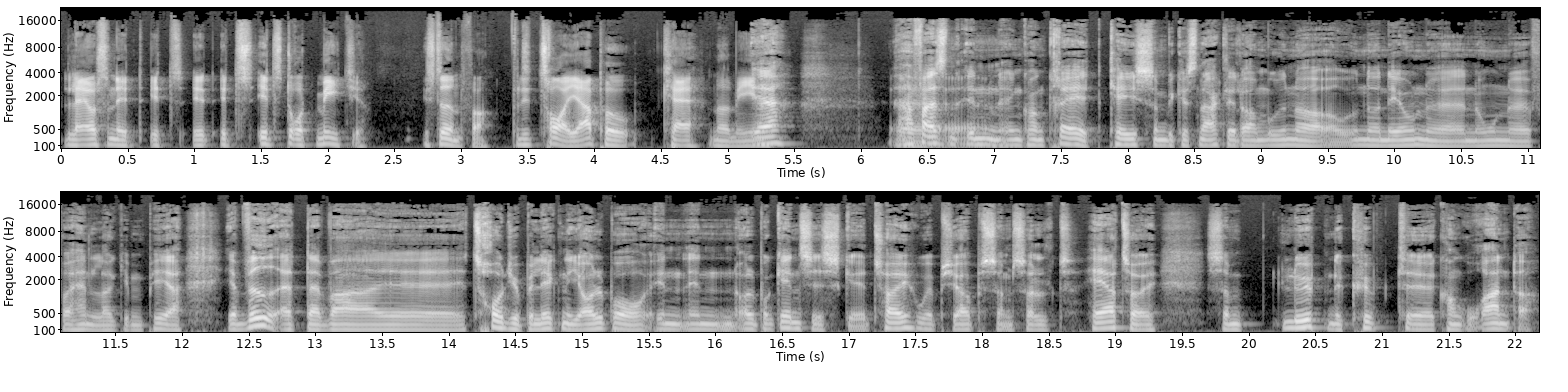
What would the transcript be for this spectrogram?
lave sådan et, et, et, et, et stort medie i stedet for. For det tror jeg på kan noget mere. Ja, jeg har faktisk en, en konkret case, som vi kan snakke lidt om, uden at, uden at nævne øh, nogle øh, forhandlere og GMP'er. Jeg ved, at der var, øh, jeg tror de er beliggende i Aalborg, en, en aalborgensisk øh, tøj-webshop, som solgte herretøj, som løbende købte øh, konkurrenter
